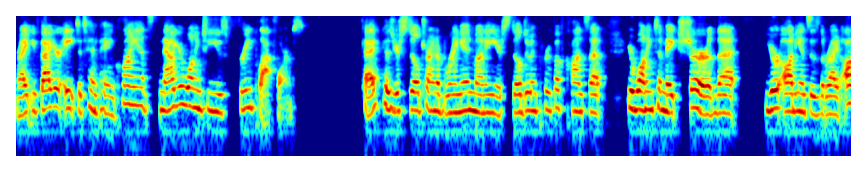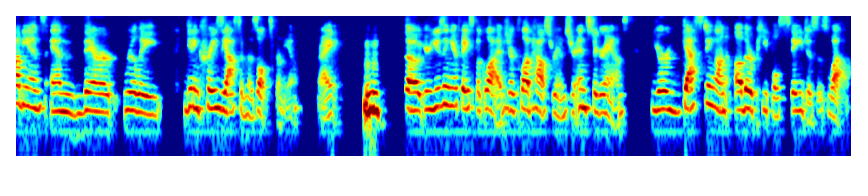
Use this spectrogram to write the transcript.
right? You've got your eight to 10 paying clients. Now you're wanting to use free platforms. Okay. Because you're still trying to bring in money. You're still doing proof of concept. You're wanting to make sure that your audience is the right audience and they're really getting crazy awesome results from you. Right. Mm-hmm. So you're using your Facebook Lives, your Clubhouse rooms, your Instagrams. You're guesting on other people's stages as well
